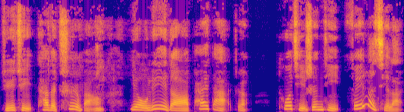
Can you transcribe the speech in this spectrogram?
举起它的翅膀，有力地拍打着，托起身体飞了起来。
